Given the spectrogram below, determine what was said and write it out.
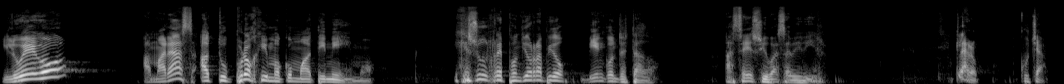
Y luego amarás a tu prójimo como a ti mismo. Y Jesús respondió rápido, bien contestado, haz eso y vas a vivir. Claro, escucha,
